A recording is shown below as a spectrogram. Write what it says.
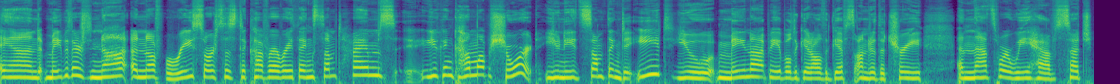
And maybe there's not enough resources to cover everything. Sometimes you can come up short. You need something to eat. You may not be able to get all the gifts under the tree. And that's where we have such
